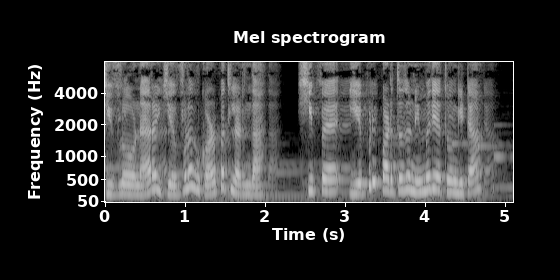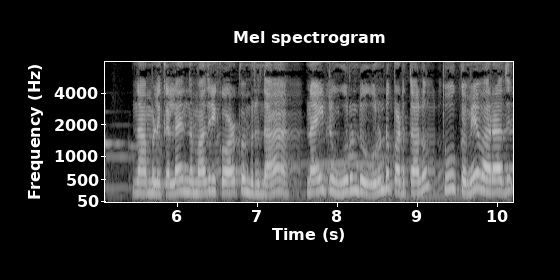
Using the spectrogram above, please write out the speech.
இவ்வளோ நேரம் எவ்வளவு குழப்பத்துல இருந்தா? இப்ப எப்படி படுத்ததும் நிம்மதியா தூங்கிட்டா? நம்மளுக்கெல்லாம் இந்த மாதிரி குழப்பம் இருந்தா நைட்டு உருண்டு உருண்டு படுத்தாலும் தூக்கமே வராது.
